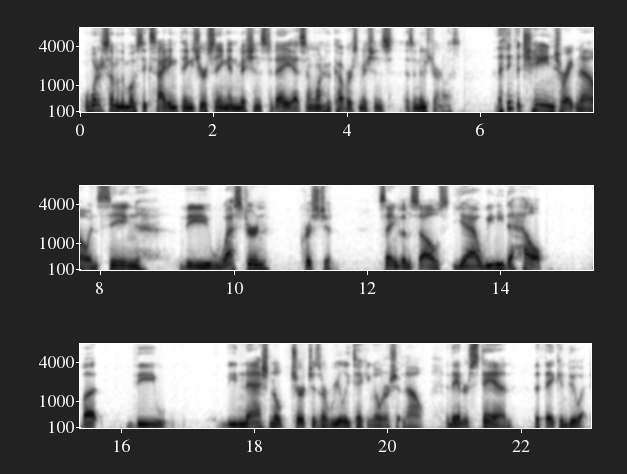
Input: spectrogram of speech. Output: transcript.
What are some of the most exciting things you're seeing in missions today as someone who covers missions as a news journalist? I think the change right now in seeing the Western Christian saying to themselves, yeah, we need to help, but the the national churches are really taking ownership now and they understand that they can do it.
